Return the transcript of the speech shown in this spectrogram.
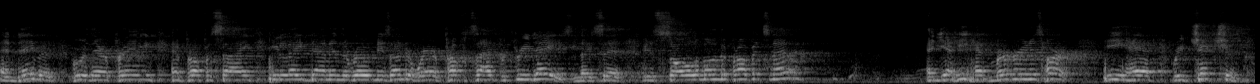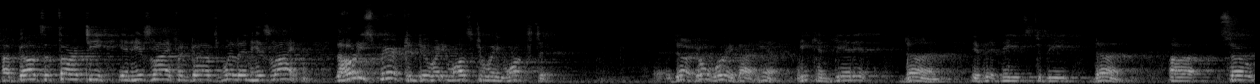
and David, who were there praying and prophesying, he laid down in the road in his underwear and prophesied for three days. And they said, Is Saul among the prophets now? And yet he had murder in his heart. He had rejection of God's authority in his life and God's will in his life. The Holy Spirit can do what he wants to when he wants to. Uh, don't, don't worry about him. He can get it done if it needs to be done. Uh, so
